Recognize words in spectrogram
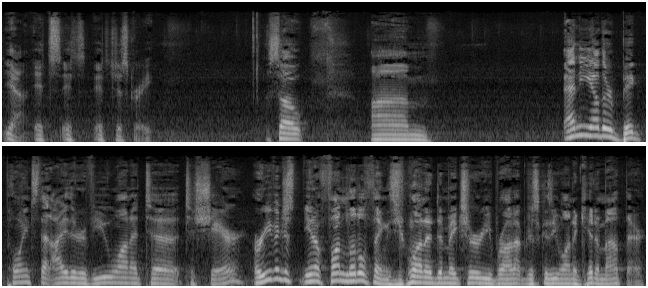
yeah, it's it's it's just great. So um any other big points that either of you wanted to to share or even just, you know, fun little things you wanted to make sure you brought up just cuz you want to get them out there?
